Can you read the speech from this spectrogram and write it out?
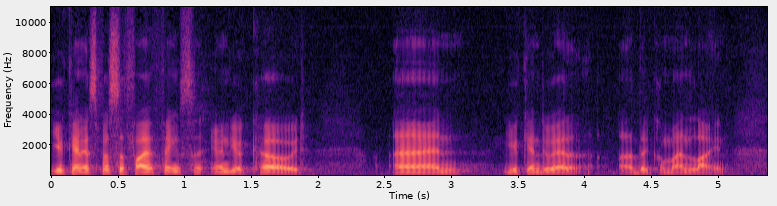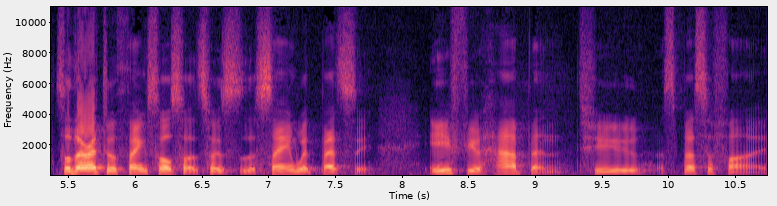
you can specify things in your code and you can do it at the command line. So there are two things also. So it's the same with PETSC. If you happen to specify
